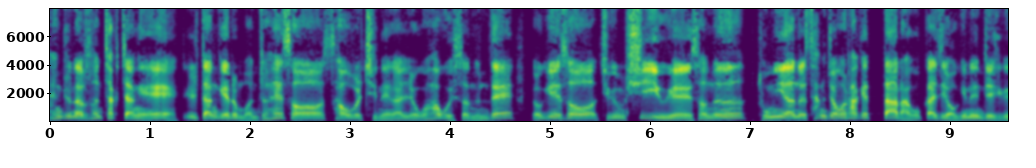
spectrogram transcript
행주나루 선착장에 1단계를 먼저 해서 사업을 진행하려고 하고 있었는데 여기에서 지금 시의회에서는 동의안을 상정을 하겠다라고까지 여기는 이제 이거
